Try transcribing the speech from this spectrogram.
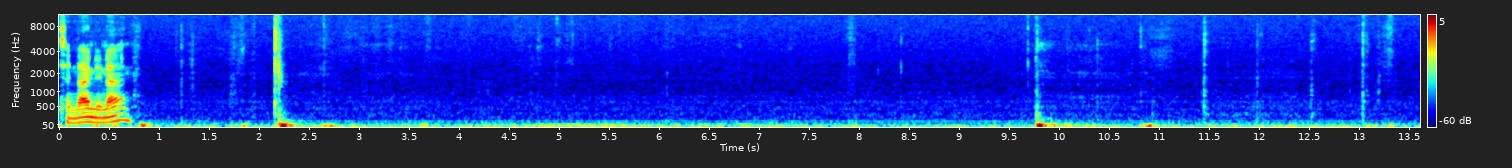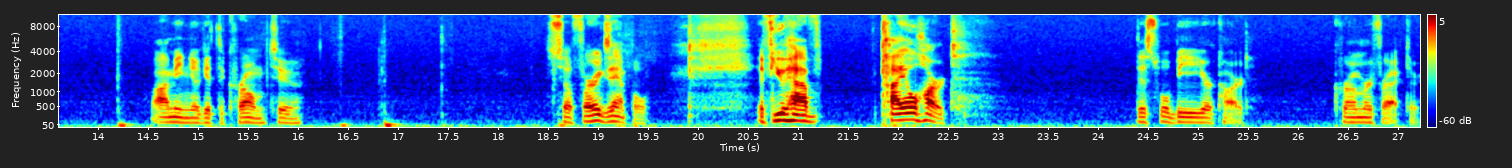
to 99. I mean, you'll get the chrome too. So, for example, if you have Kyle Hart, this will be your card. Chrome Refractor.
